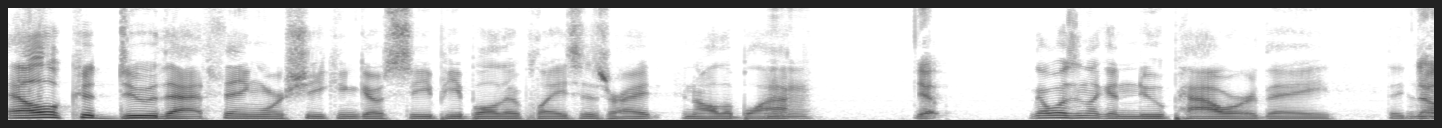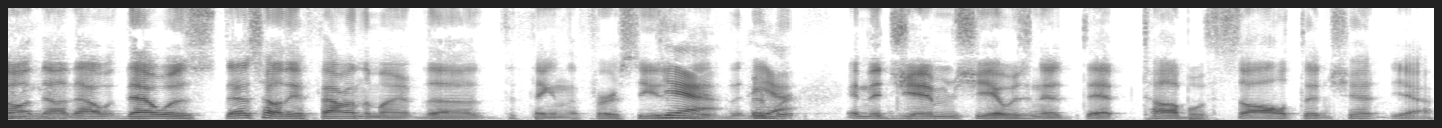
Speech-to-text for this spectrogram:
El could do that thing where she can go see people other places, right? In all the black. Mhm. Yep. That wasn't like a new power they they No, no, that that was that's how they found the the the thing in the first season. Yeah, They- yeah. In the gym, she was in that, that tub with salt and shit. Yeah,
